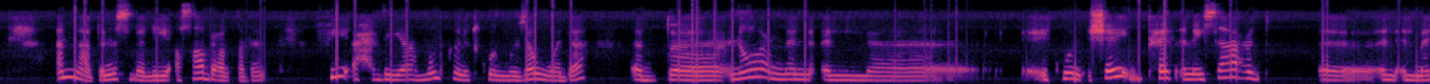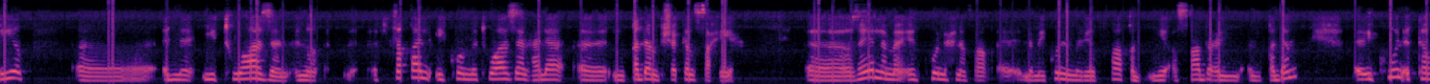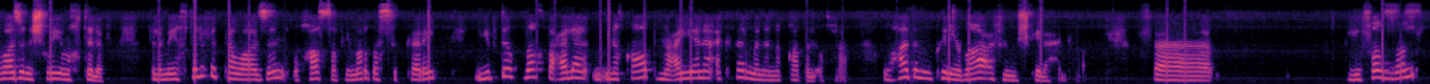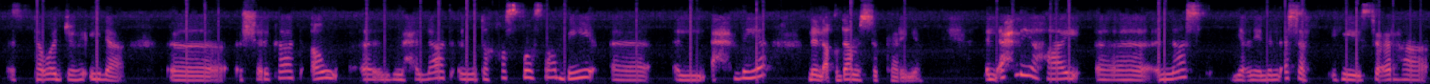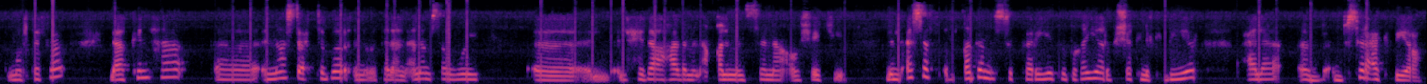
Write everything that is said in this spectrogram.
أما بالنسبة لأصابع القدم في أحذية ممكن تكون مزودة بنوع من يكون شيء بحيث أنه يساعد آه، المريض آه، إنه يتوازن إنه الثقل يكون متوازن على آه، القدم بشكل صحيح. غير لما يكون إحنا لما يكون المريض فاقد لأصابع القدم يكون التوازن شوية مختلف. فلما يختلف التوازن وخاصة في مرضى السكري يبدأ الضغط على نقاط معينة أكثر من النقاط الأخرى وهذا ممكن يضاعف المشكلة حقها. فيفضل التوجه إلى آه، الشركات أو المحلات المتخصصة بالأحذية للأقدام السكرية. الأحذية هاي آه، الناس يعني للأسف هي سعرها مرتفع لكنها آه، الناس تعتبر أنه مثلا أنا مسوي الحذاء هذا من أقل من سنة أو شيء للأسف القدم السكرية تتغير بشكل كبير على بسرعة كبيرة.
